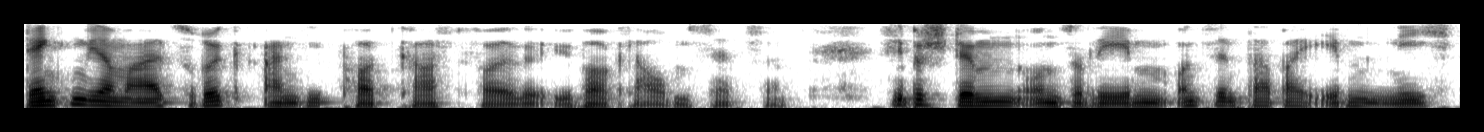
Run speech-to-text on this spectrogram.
Denken wir mal zurück an die Podcast-Folge über Glaubenssätze. Sie bestimmen unser Leben und sind dabei eben nicht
